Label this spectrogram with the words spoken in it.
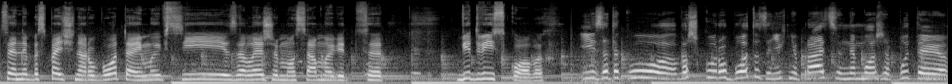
це небезпечна робота, і ми всі залежимо саме від, від військових. І за таку важку роботу, за їхню працю не може бути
